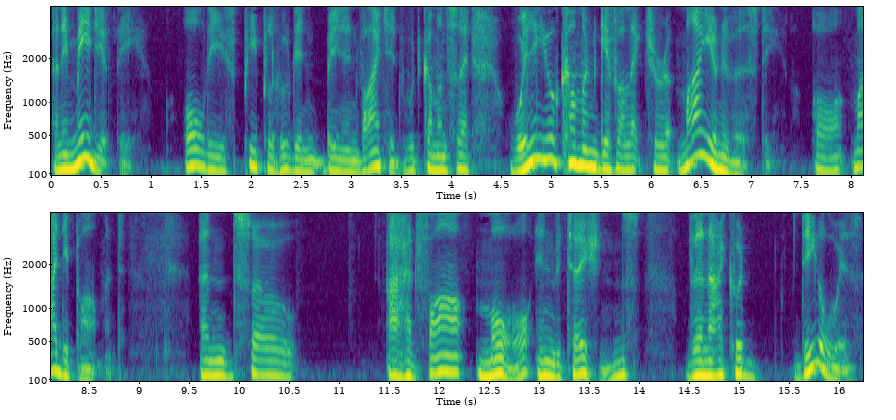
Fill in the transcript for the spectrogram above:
And immediately all these people who'd been invited would come and say, Will you come and give a lecture at my university or my department? And so I had far more invitations than I could deal with.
